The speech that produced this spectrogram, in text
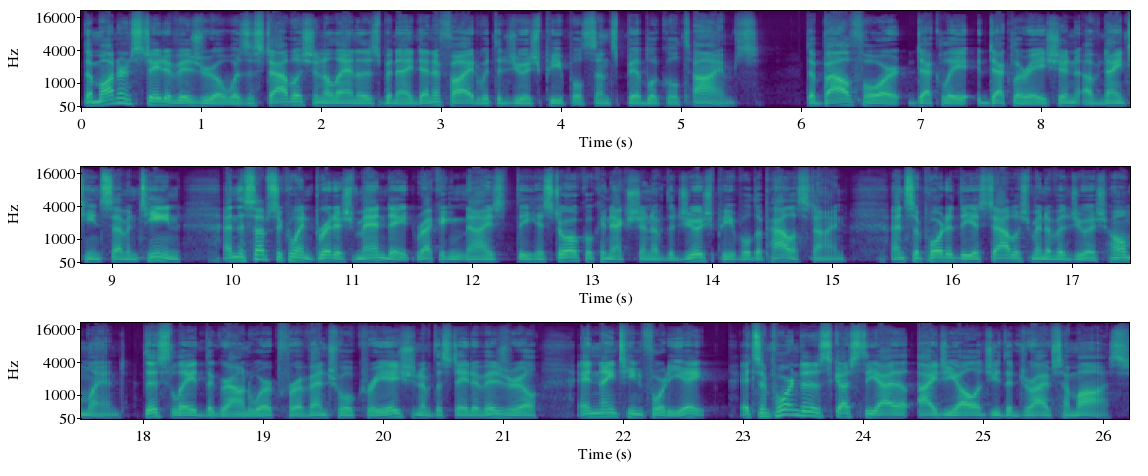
The modern state of Israel was established in a land that has been identified with the Jewish people since biblical times the Balfour Decla- Declaration of 1917 and the subsequent British Mandate recognized the historical connection of the Jewish people to Palestine and supported the establishment of a Jewish homeland. This laid the groundwork for eventual creation of the State of Israel in 1948. It's important to discuss the ideology that drives Hamas.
